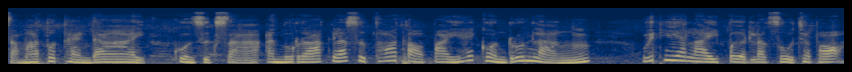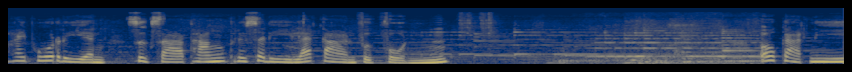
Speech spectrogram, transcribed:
สามารถทดแทนได้ ควรศึกษาอนุรักษ์และสืบทอดต่อไปให้คนรุ่นหลัง วิทยาลัยเปิดหลักสูตรเฉพาะให้ผู้เรียน ศึกษาทั้งทฤษฎีและการฝึกฝน โอกาสนี้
